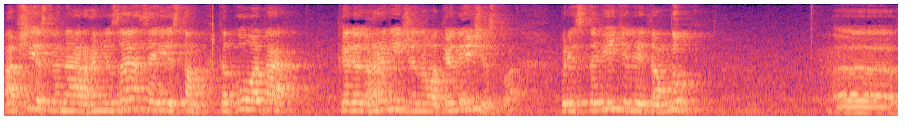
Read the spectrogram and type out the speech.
общественная организация из там какого-то ограниченного количества представителей там, ну, э,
